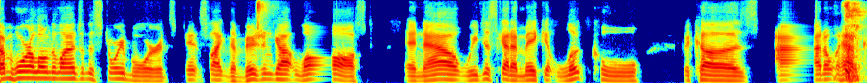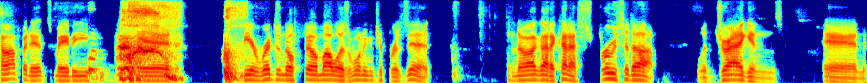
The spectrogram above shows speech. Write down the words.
Somewhere along the lines of the storyboards, it's like the vision got lost, and now we just got to make it look cool because I, I don't have confidence maybe in the original film I was wanting to present. So now I got to kind of spruce it up with dragons and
